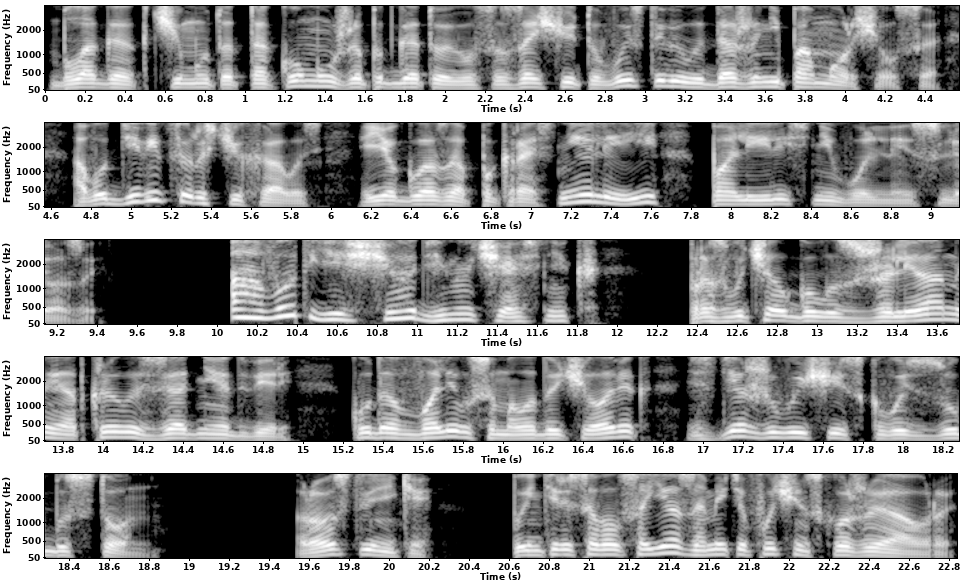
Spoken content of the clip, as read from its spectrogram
Благо, к чему-то такому уже подготовился, защиту выставил и даже не поморщился. А вот девица расчихалась, ее глаза покраснели и полились невольные слезы. «А вот еще один участник», Прозвучал голос Жолианы и открылась задняя дверь, куда ввалился молодой человек, сдерживающий сквозь зубы стон. «Родственники?» — поинтересовался я, заметив очень схожие ауры.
